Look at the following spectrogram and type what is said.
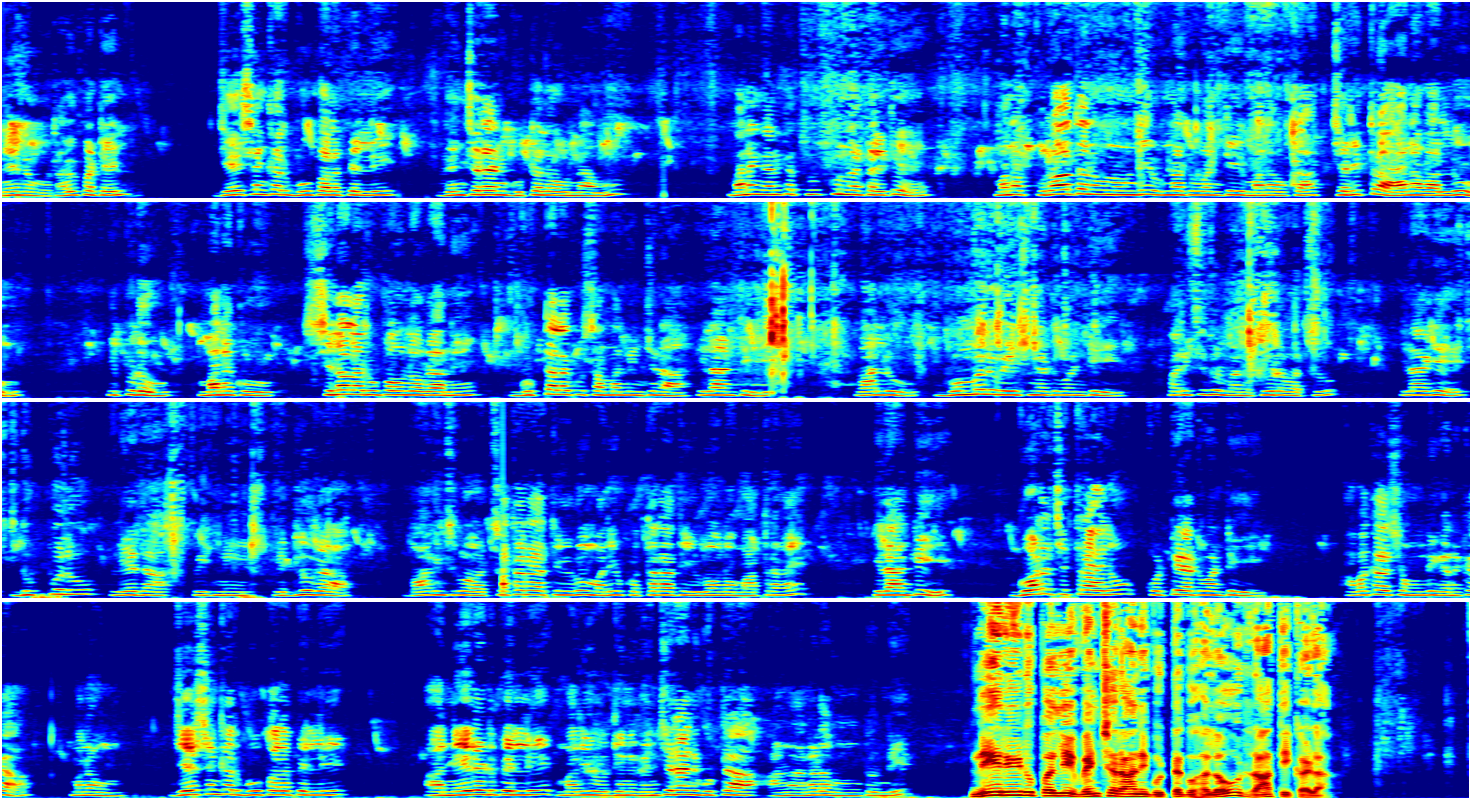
నేను రవి పటేల్ జయశంకర్ భూపాలపల్లి వెంచరాయన గుట్టలో ఉన్నాము. మనం కనుక చూసుకున్నట్టయితే మన పురాతనం నుండి ఉన్నటువంటి మన ఒక చరిత్ర ఆనవాళ్ళు ఇప్పుడు మనకు శిలల రూపంలో కానీ గుట్టలకు సంబంధించిన ఇలాంటి వాళ్ళు బొమ్మలు వేసినటువంటి పరిస్థితులు మనం చూడవచ్చు. ఇలాగే దుప్పులు లేదా వీటిని ఎడ్లుగా భావించుకోవచ్చు. పాతరాతి యుగం మరియు కొత్త రాతి యుగంలో మాత్రమే ఇలాంటి గోడ చిత్రాలు కొట్టేటువంటి అవకాశం ఉంది కనుక మనం జయశంకర్ భూపాలపల్లి ఆ నేరేడుపల్లి మరియు దీని వెంచరాని గుట్ట అని అనడం ఉంటుంది. నేరేడుపల్లి వెంచరాని గుట్టగుహలో రాతి కళ.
